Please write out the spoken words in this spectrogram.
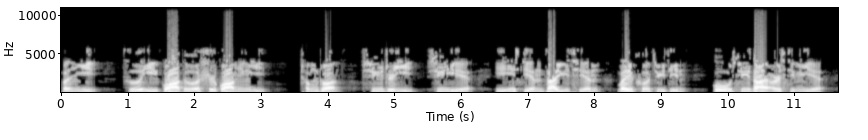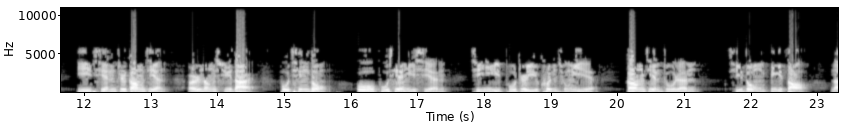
本意此以卦得是卦名义。成传虚之意，虚也，以险在于前，未可俱进，故虚待而行也。以前之刚健而能虚待，不轻动，故不陷于险，其意不至于困穷也。刚健主人，其动必躁，乃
